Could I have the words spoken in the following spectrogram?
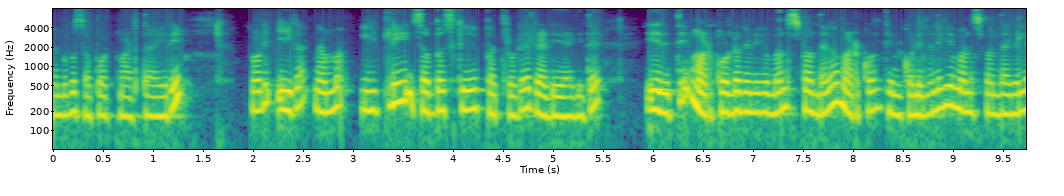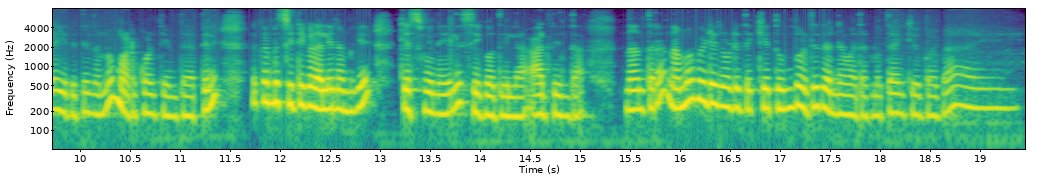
ನಮಗೂ ಸಪೋರ್ಟ್ ಮಾಡ್ತಾ ಇರಿ. ನೋಡಿ, ಈಗ ನಮ್ಮ ಇಡ್ಲಿ ಸಬ್ಬಸಿಗೆ ಪತ್ರೊಡೆ ರೆಡಿಯಾಗಿದೆ ಈ ರೀತಿ ಮಾಡಿಕೊಂಡು ನಿಮಗೆ ಮನಸ್ಸು ಬಂದಾಗ ಮಾಡ್ಕೊಂಡು ತಿನ್ಕೊಳ್ಳಿ. ನನಗೆ ಮನಸ್ಸು ಬಂದಾಗೆಲ್ಲ ಈ ರೀತಿ ನಾನು ಮಾಡ್ಕೊಂಡು ತಿಂತಾ ಇರ್ತೀನಿ. ಯಾಕಂದರೆ ಸಿಟಿಗಳಲ್ಲಿ ನಮಗೆ ಕೆಸುವಿನ ಎಲೆ ಸಿಗೋದಿಲ್ಲ. ಆದ್ದರಿಂದ ನಂತರ ನಮ್ಮ ವಿಡಿಯೋ ನೋಡಿದ್ದಕ್ಕೆ ತುಂಬ ಧನ್ಯವಾದಗಳು. ಥ್ಯಾಂಕ್ ಯು ಬಾಯ್ ಬಾಯ್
